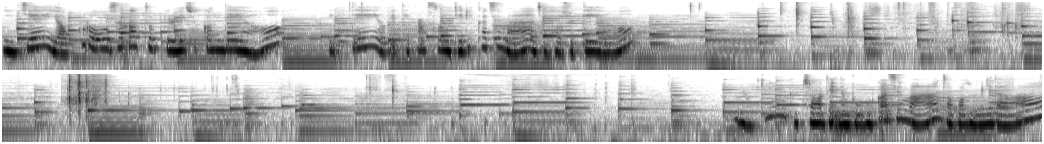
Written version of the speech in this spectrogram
이제 옆으로 사각접기를 해줄 건데요. 이때 여기 대각선 길이까지만 접어줄게요. 여기 교차가 되는 부분까지만 접어줍니다.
